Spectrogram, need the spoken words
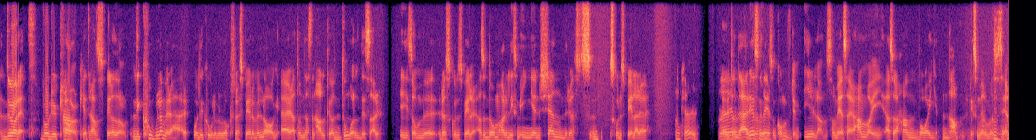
du har rätt. Roger Clark heter han som spelade dem. Det coola med det här, och det coola med Rockstar-spel överlag, är att de nästan alltid har doldisar i, som eh, röstskådespelare. Alltså de har liksom ingen känd röstskådespelare. Okej. utan det här är en snubbe som kommer från Irland som är så här, han var, ing, alltså, han var inget namn, liksom, eller man ska säga.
